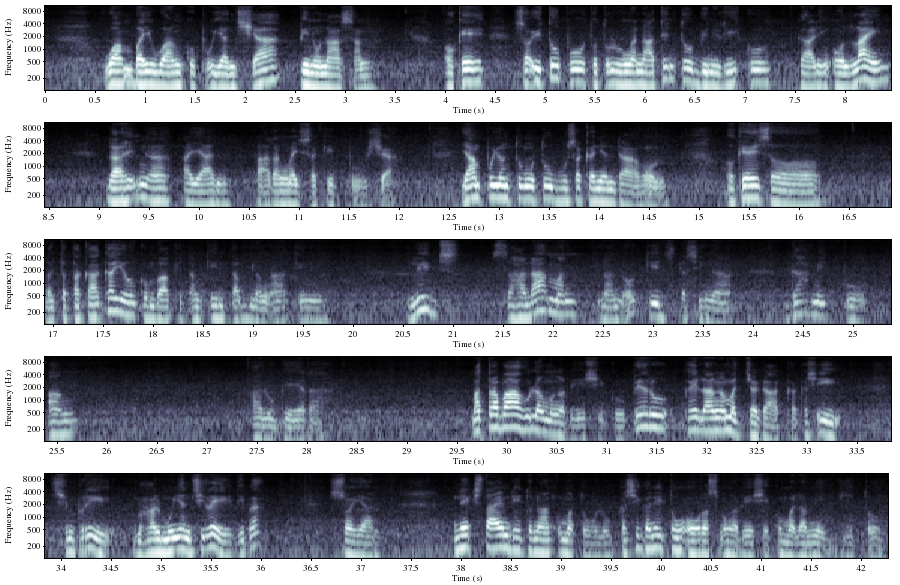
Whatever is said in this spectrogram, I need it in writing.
One by one ko po yan siya pinunasan. Okay? So ito po, tutulungan natin to Binili ko galing online. Dahil nga, ayan, parang may sakit po siya. Yan po yung tumutubo sa kanyang dahon. Okay, so nagtataka kayo kung bakit ang kintab ng aking leaves sa halaman ng orchids kasi nga gamit po ang aloe vera. Matrabaho lang mga beshi ko, pero kailangan matyaga ka kasi siyempre mahal mo yan sila eh, di ba? So yan. Next time dito na ako matulog kasi ganitong oras mga beshi ko malamig dito.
